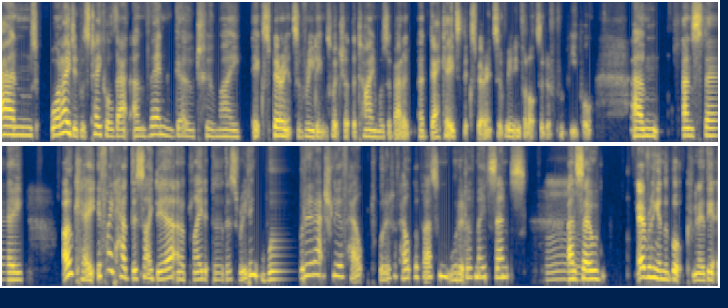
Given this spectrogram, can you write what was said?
and what I did was take all that and then go to my experience of readings, which at the time was about a, a decade's experience of reading for lots of different people, um, and say, okay, if I'd had this idea and applied it to this reading, would, would it actually have helped? Would it have helped the person? Would it have made sense? Mm. And so everything in the book, you know, the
